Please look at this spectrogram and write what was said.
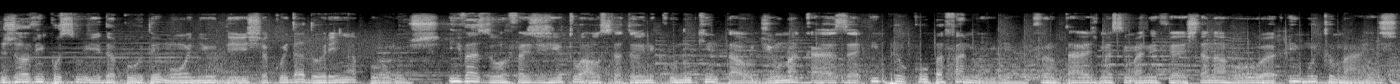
Jovem possuída por demônio deixa cuidador em apuros. Invasor faz ritual satânico no quintal de uma casa e preocupa a família. Fantasma se manifesta na rua e muito mais.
